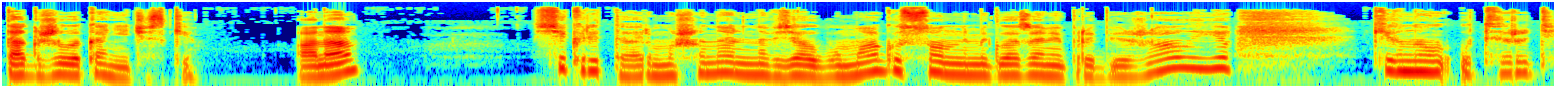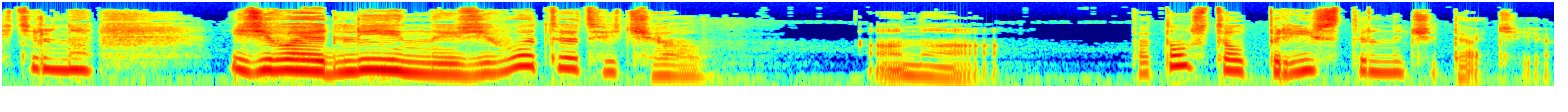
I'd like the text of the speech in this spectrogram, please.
так же лаконически. «Она?» Секретарь машинально взял бумагу, сонными глазами пробежал ее кивнул утвердительно и, зевая длинные зевоты, отвечал. Она. Потом стал пристально читать ее.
